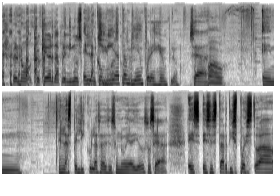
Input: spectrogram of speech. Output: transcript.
Pero no, creo que de verdad aprendimos En la comida cosas. también, por ejemplo. O sea, Wow. en, en las películas a veces uno ve a Dios. O sea, es, es estar dispuesto a,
